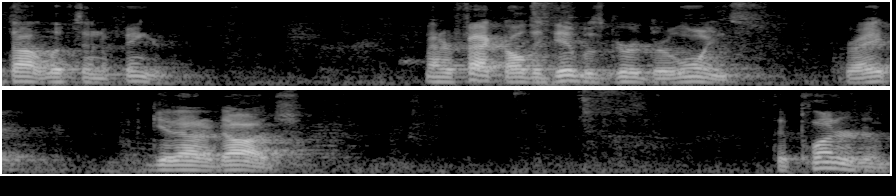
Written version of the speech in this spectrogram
without lifting a finger. Matter of fact, all they did was gird their loins, right? Get out of Dodge. They plundered him.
